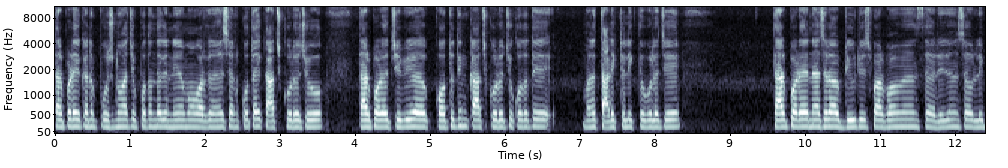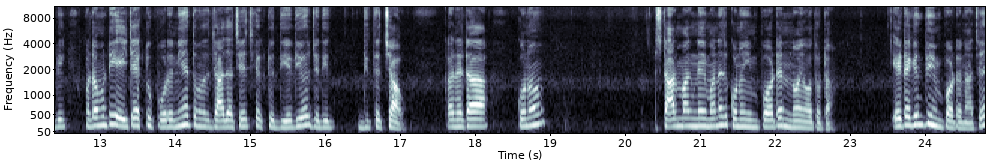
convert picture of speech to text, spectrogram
তারপরে এখানে প্রশ্ন আছে, প্রথম থেকে নেম অর্গানাইজেশান কোথায় কাজ করেছ? তারপরে হচ্ছে কতদিন কাজ করেছ? কোথাতে মানে তারিখটা লিখতে বলেছে। তারপরে nature of duties performance reasons of leaving মোটামুটি এইটা একটু পড়ে নিয়ে তোমাদের যা যা চেয়েছে একটু দিয়ে দিও, যদি দিতে চাও। কারণ এটা কোনো স্টার মার্ক নেই মানে কোনো ইম্পর্টেন্ট নয় অতটা। এটা কিন্তু ইম্পর্টেন্ট আছে।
